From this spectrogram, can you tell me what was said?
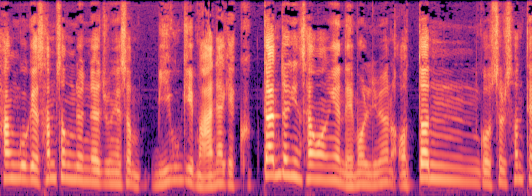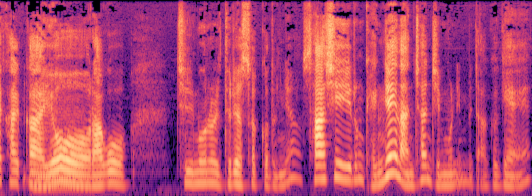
한국의 삼성전자 중에서 미국이 만약에 극단적인 상황에 내몰리면 어떤 곳을 선택할까요? 라고 질문을 드렸었거든요. 사실은 굉장히 난처한 질문입니다. 그게.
